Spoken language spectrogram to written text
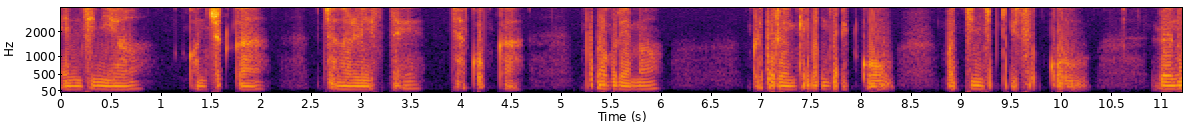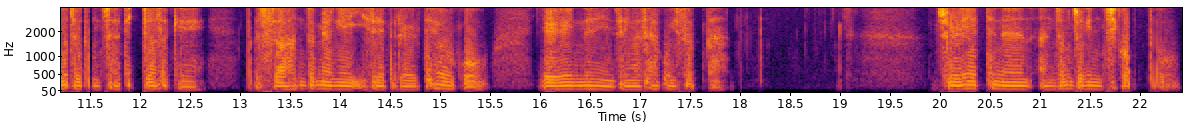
엔지니어, 건축가, 저널리스트, 작곡가, 프로그래머, 그들은 결혼도 했고 멋진 집도 있었고 르노 자동차 뒷좌석에 벌써 한두 명의 이세들을 태우고 여유 있는 인생을 살고 있었다. 줄리에트는 안정적인 직업도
